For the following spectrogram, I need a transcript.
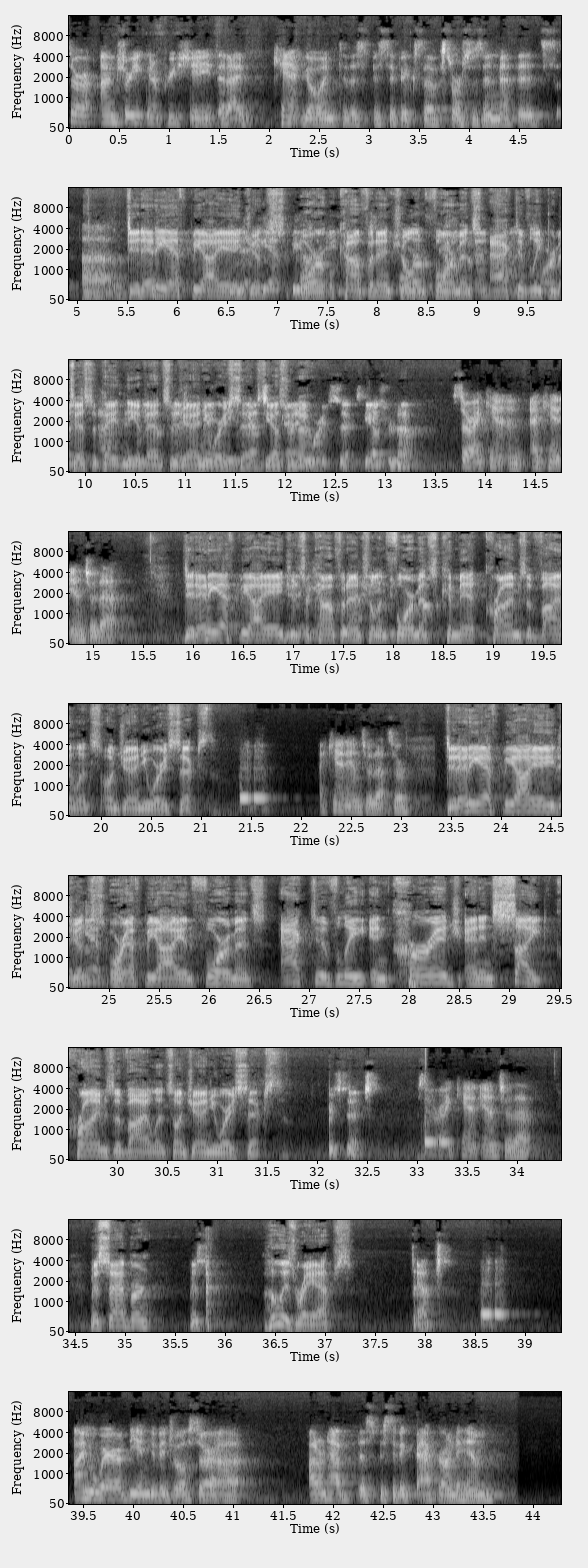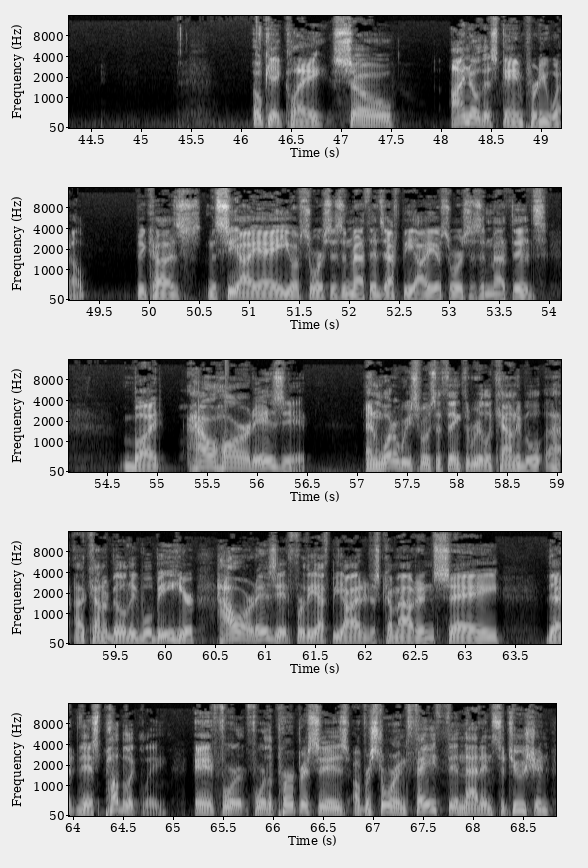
Sir, I'm sure you can appreciate that I can't go into the specifics of sources and methods. Uh, Did any FBI agents any FBI or agents confidential or informants confidential actively informants participate in the events of January 6th? Yes or no? January 6th, yes or no? Sir, I can't. I can't answer that. Did any FBI agents or confidential informants commit crimes of violence on January 6th? I can't answer that, sir. Did any FBI agents or FBI informants actively encourage and incite crimes of violence on January 6th? 6th. Sir, I can't answer that. Ms. Sanborn, Ms. who is Ray Epps? Epps? I'm aware of the individual, sir. Uh, I don't have the specific background to him. Okay, Clay. So I know this game pretty well because the CIA, you have sources and methods. FBI, you have sources and methods. But how hard is it? And what are we supposed to think the real accountable uh, accountability will be here? How hard is it for the FBI to just come out and say that this publicly, uh, for for the purposes of restoring faith in that institution,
